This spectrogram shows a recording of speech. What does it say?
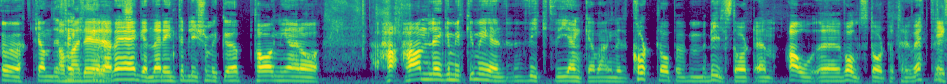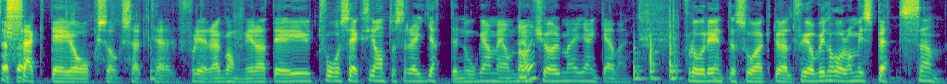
ökande Ja, effekt är hela rätt. vägen. När det inte blir så mycket upptagningar. Och, han lägger mycket mer vikt vid jänkarvagnen. Ett kort lopp med bilstart än au, eh, voltstart och truett till exempel. Exakt det jag också har sagt här flera gånger. Att det är ju 2,6 jag är inte så där jättenoga med om de Mm. kör med jänkarvagn. För då är det inte så aktuellt. För jag vill ha dem i spetsen.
